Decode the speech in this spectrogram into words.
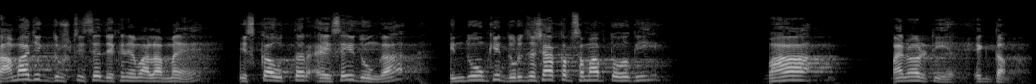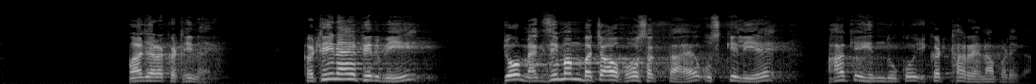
सामाजिक दृष्टि से देखने वाला मैं इसका उत्तर ऐसे ही दूंगा हिंदुओं की दुर्दशा कब समाप्त होगी वहां माइनॉरिटी है एकदम वहां जरा कठिन है कठिन है फिर भी जो मैक्सिमम बचाव हो सकता है उसके लिए वहां के हिंदू को इकट्ठा रहना पड़ेगा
